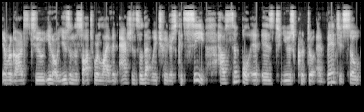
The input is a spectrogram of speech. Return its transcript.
in regards to, you know, using the software live in action so that way traders could see how simple it is to use Crypto Advantage. So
